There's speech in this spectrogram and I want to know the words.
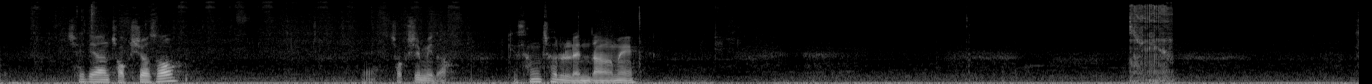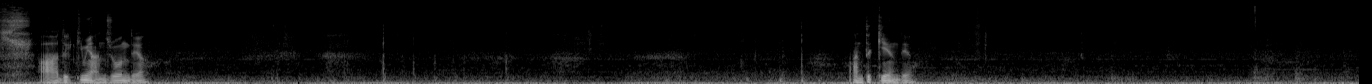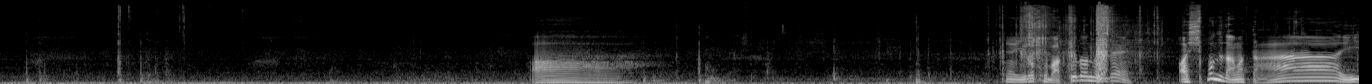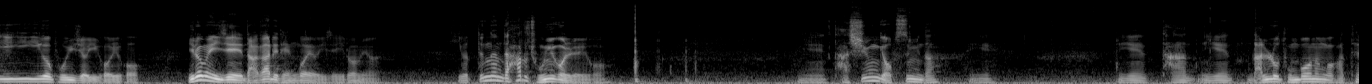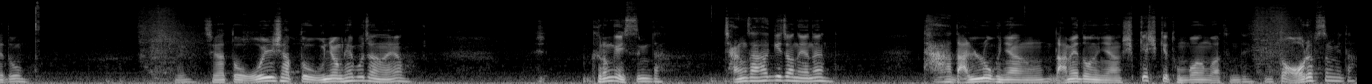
최대한 적셔서 네, 적십니다. 이렇게 상처를 낸 다음에 아 느낌이 안 좋은데요? 안 뜯기는데요? 아. 그냥 이렇게 막 뜯었는데 아 10번도 남았다. 아, 이, 이- 이거 보이죠? 이거 이거. 이러면 이제 나갈이 된 거예요, 이제 이러면. 이거 뜯는데 하루 종일 걸려 이거. 예, 다 쉬운 게 없습니다. 이게 이게 다 이게 날로 돈 버는 것 같아도 네, 제가 또 오일샵도 운영해 보잖아요. 그런 게 있습니다. 장사하기 전에는 다다 날로 그냥 남의 돈 그냥 쉽게 쉽게 돈 버는 것 같은데 또 어렵습니다.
